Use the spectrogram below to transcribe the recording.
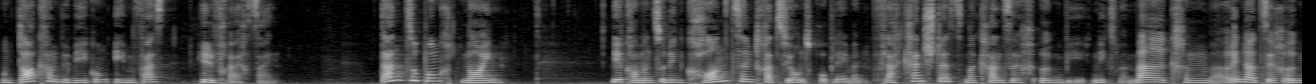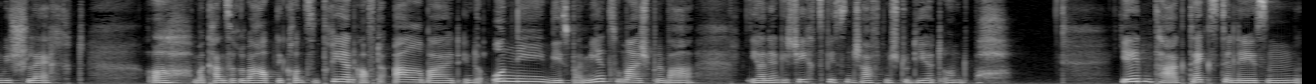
Und da kann Bewegung ebenfalls hilfreich sein. Dann zu Punkt 9. Wir kommen zu den Konzentrationsproblemen. Vielleicht kennst du das, man kann sich irgendwie nichts mehr merken, man erinnert sich irgendwie schlecht, oh, man kann sich überhaupt nicht konzentrieren auf der Arbeit, in der Uni, wie es bei mir zum Beispiel war. Ich habe ja Geschichtswissenschaften studiert und boah, jeden Tag Texte lesen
